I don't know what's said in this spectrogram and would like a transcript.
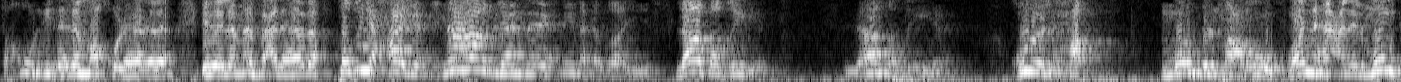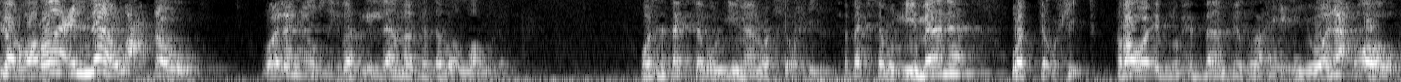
تقول إذا لم أقل هذا إذا لم أفعل هذا تضيع حاجتي. نعم لأن يقينك ضعيف. لا تضيع. لا تضيع. قل الحق. مر بالمعروف وانهى عن المنكر وراعي الله وحده. ولن يصيبك إلا ما كتب الله لك. وستكسب الإيمان والتوحيد. ستكسب الإيمان والتوحيد. روى ابن حبان في صحيحه ونحوه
